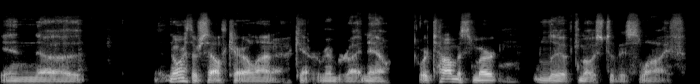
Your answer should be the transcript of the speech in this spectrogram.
in uh, North or South Carolina. I can't remember right now, where Thomas Merton lived most of his life.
